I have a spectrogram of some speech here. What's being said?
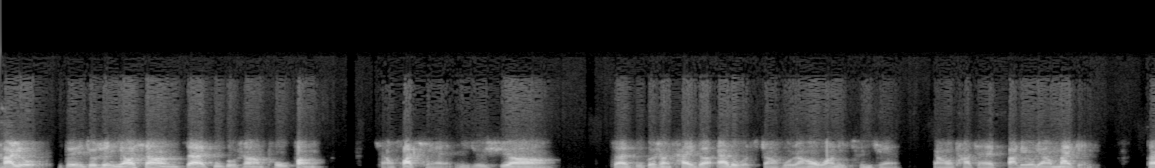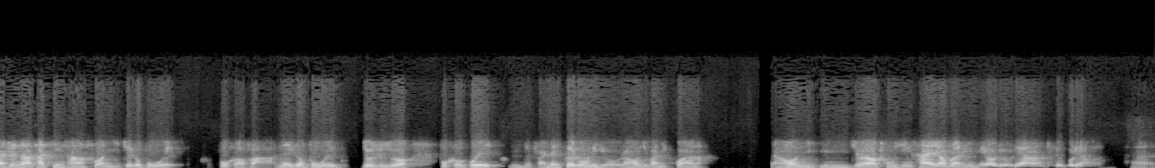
它有对，就是你要像在 Google 上投放，想花钱，你就需要在谷歌上开一个 AdWords 账户，然后往里存钱，然后它才把流量卖给你。但是呢，他经常说你这个部位不合法，那个不违，就是说不合规，嗯，反正各种理由，然后就把你关了，然后你你就要重新开，要不然你没有流量推不了，呃，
